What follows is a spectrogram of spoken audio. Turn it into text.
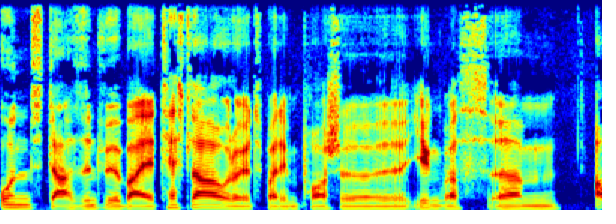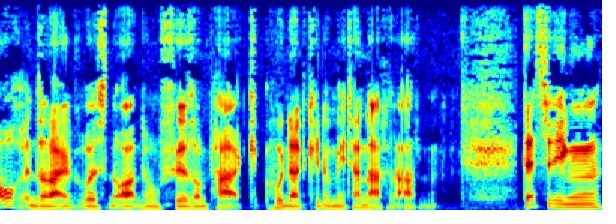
Und da sind wir bei Tesla oder jetzt bei dem Porsche irgendwas ähm, auch in so einer Größenordnung für so ein paar hundert Kilometer nachladen. Deswegen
